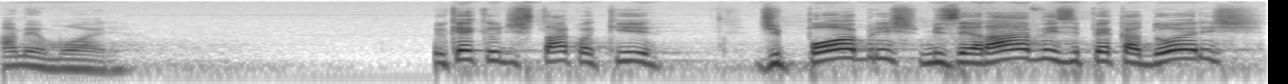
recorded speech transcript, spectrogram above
à memória. E o que é que eu destaco aqui? De pobres, miseráveis e pecadores,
